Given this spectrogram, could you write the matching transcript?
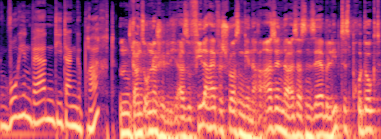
wohin werden die dann gebracht? Mm, ganz unterschiedlich. Also viele Haifischflossen gehen nach Asien, da ist das ein sehr beliebtes Produkt.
